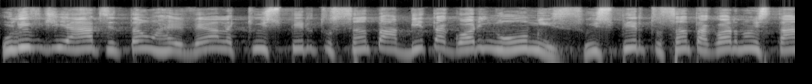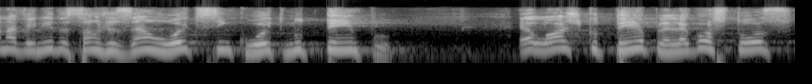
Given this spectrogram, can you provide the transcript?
O livro de Atos, então, revela que o Espírito Santo habita agora em homens. O Espírito Santo agora não está na Avenida São José 858, no templo. É lógico que o templo ele é gostoso,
